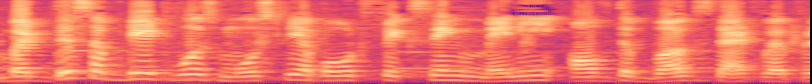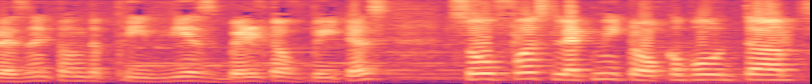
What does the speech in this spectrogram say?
but this update was mostly about fixing many of the bugs that were present on the previous build of betas. So first let me talk about the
